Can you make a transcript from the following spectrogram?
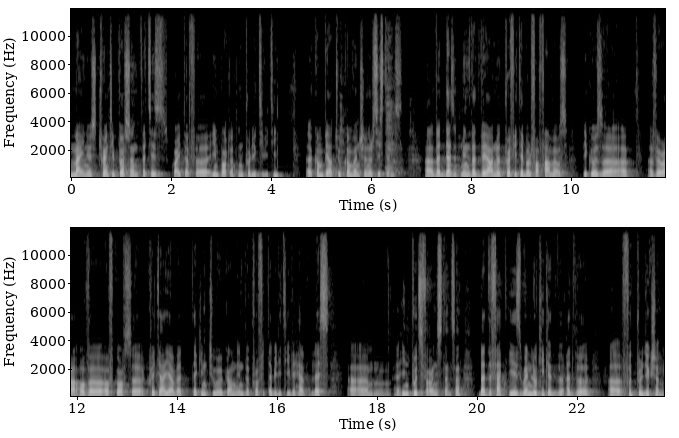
minus 20%, that is quite of, uh, important in productivity, uh, compared to conventional systems. Uh, that doesn't mean that they are not profitable for farmers, because there are other, of course, criteria that take into account in the profitability. They have less um, inputs, for instance. Huh? But the fact is, when looking at the, at the uh, food production,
